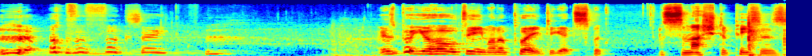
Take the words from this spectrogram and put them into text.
Oh for fuck's sake. Just put your whole team on a plate to get smashed to pieces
